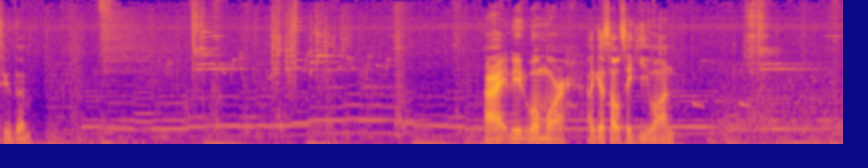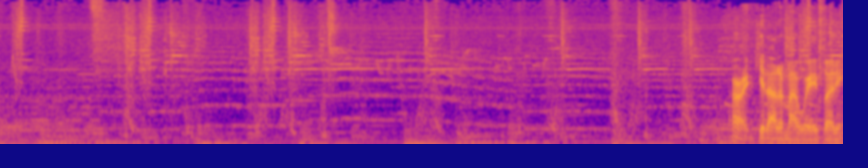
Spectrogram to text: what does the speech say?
to them. Alright, need one more. I guess I'll take you on. Alright, get out of my way, buddy.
